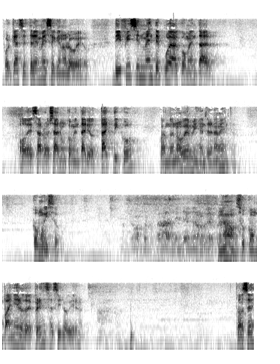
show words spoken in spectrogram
porque hace tres meses que no lo veo. Difícilmente pueda comentar o desarrollar un comentario táctico cuando no ve mis entrenamientos. ¿Cómo hizo? No puerta cerrada, evidentemente no lo veo. pero- No, sus compañeros de prensa sí lo vieron. Ah. Entonces,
